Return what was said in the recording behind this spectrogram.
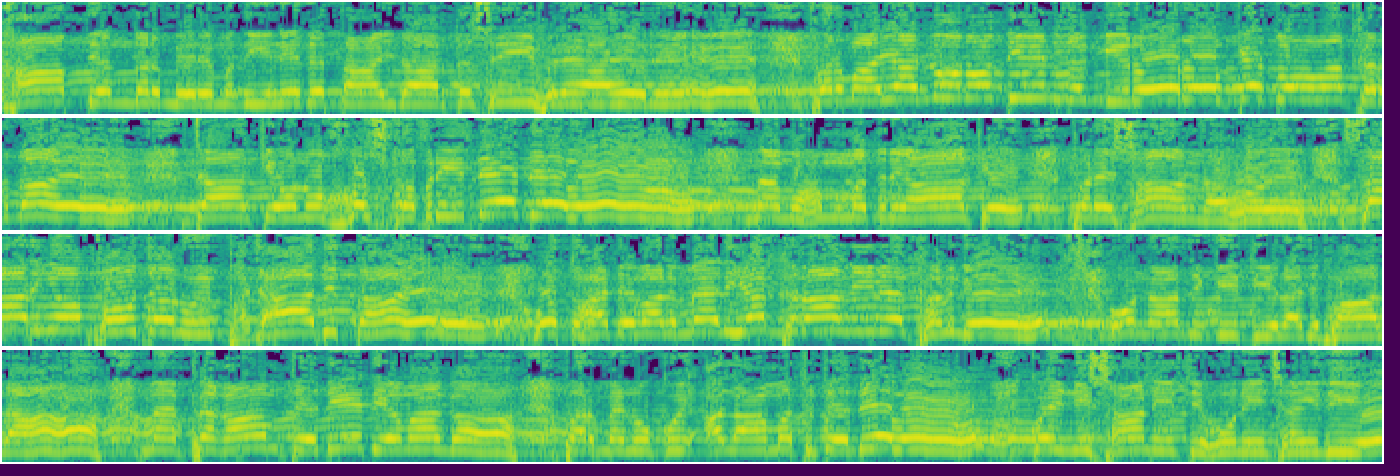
خواب دے اندر میرے مدینے دے تاجدار تشریف لے آئے نے۔ فرمایا نورو دین زنگی رو رو کے دعا کردا ہے۔ جا کے انہوں خوشخبری دے دے وہ۔ میں محمد نے آ کے پریشان نہ ہوئے۔ ساریاں فوجاں نو بھجا دیتا ہے۔ وہ تہاڈے وال میری اکھ نہیں ویکھن گے۔ او نارد کیتی لج پالا میں پیغام تے دے دیواں گا، پر مینوں کوئی علامت تے دیو کوئی نشانی تے ہونی چاہیے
